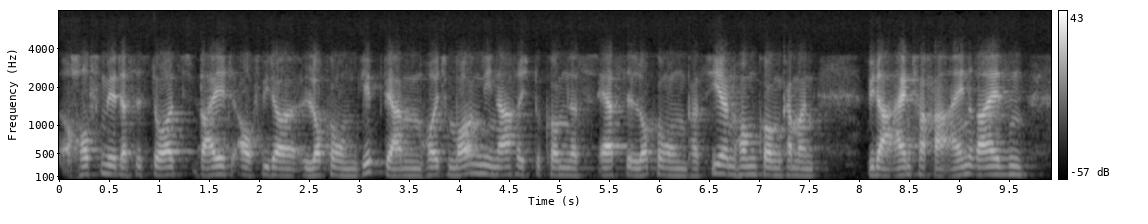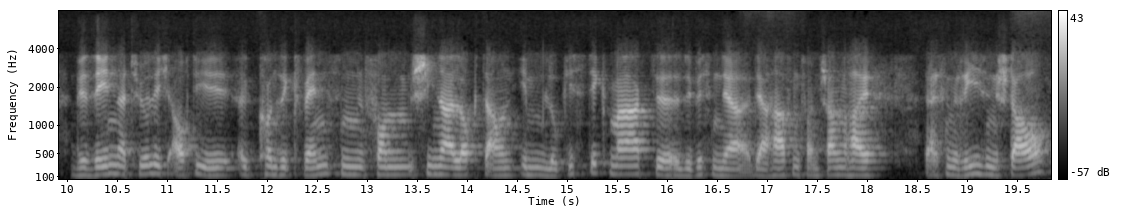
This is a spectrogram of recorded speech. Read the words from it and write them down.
hoffen wir, dass es dort bald auch wieder Lockerungen gibt. Wir haben heute Morgen die Nachricht bekommen, dass erste Lockerungen passieren. Hongkong kann man wieder einfacher einreisen. Wir sehen natürlich auch die äh, Konsequenzen vom China-Lockdown im Logistikmarkt. Äh, Sie wissen, der, der Hafen von Shanghai, da ist ein Riesenstau.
